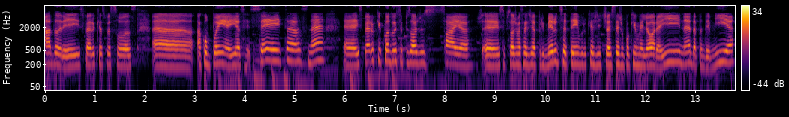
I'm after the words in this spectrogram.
Adorei, espero que as pessoas ah, acompanhem aí as receitas, né? É, espero que quando esse episódio saia, é, esse episódio vai sair dia 1 de setembro, que a gente já esteja um pouquinho melhor aí, né, da pandemia,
